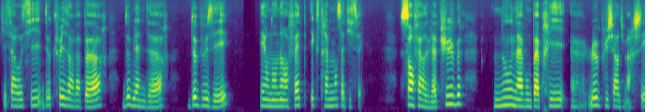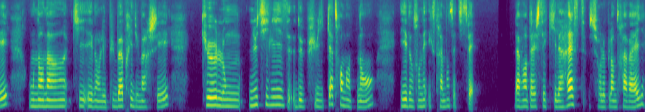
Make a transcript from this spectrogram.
qui sert aussi de cuiseur vapeur, de blender, de buzzer et on en est en fait extrêmement satisfait. Sans faire de la pub, nous n'avons pas pris euh, le plus cher du marché. On en a un qui est dans les plus bas prix du marché que l'on utilise depuis 4 ans maintenant et dont on est extrêmement satisfait. L'avantage, c'est qu'il reste sur le plan de travail,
